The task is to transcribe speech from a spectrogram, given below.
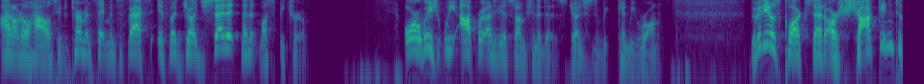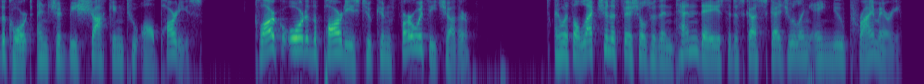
I don't know how else you determine statements of facts. If a judge said it, then it must be true. Or we, we operate under the assumption it is. Judges can be wrong. The videos, Clark said, are shocking to the court and should be shocking to all parties. Clark ordered the parties to confer with each other and with election officials within 10 days to discuss scheduling a new primary.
